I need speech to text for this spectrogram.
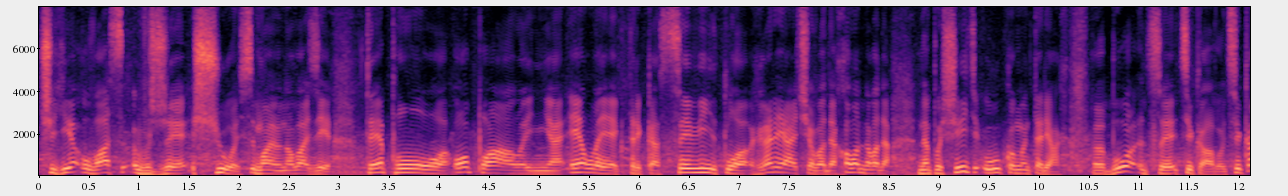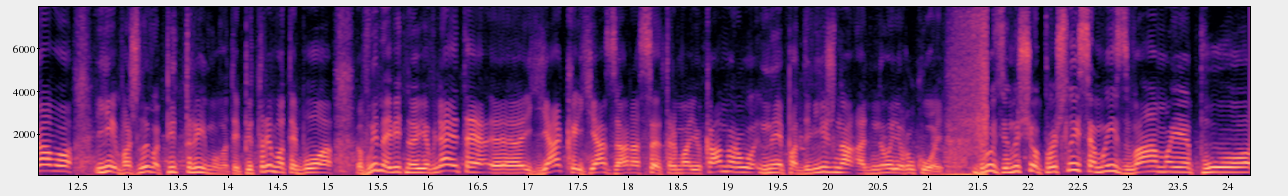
чи є у вас вже щось? Маю на увазі тепло, опалення, електрика, світло, гаряча вода, холодна вода. Напишіть у коментарях, е, бо це цікаво. Цікаво і важливо підтримувати. Підтримувати, бо ви навіть не уявляєте, е, як я зараз тримаю камеру неподвіжно одною рукою. Друзі, ну що, пройшлися ми з вами по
